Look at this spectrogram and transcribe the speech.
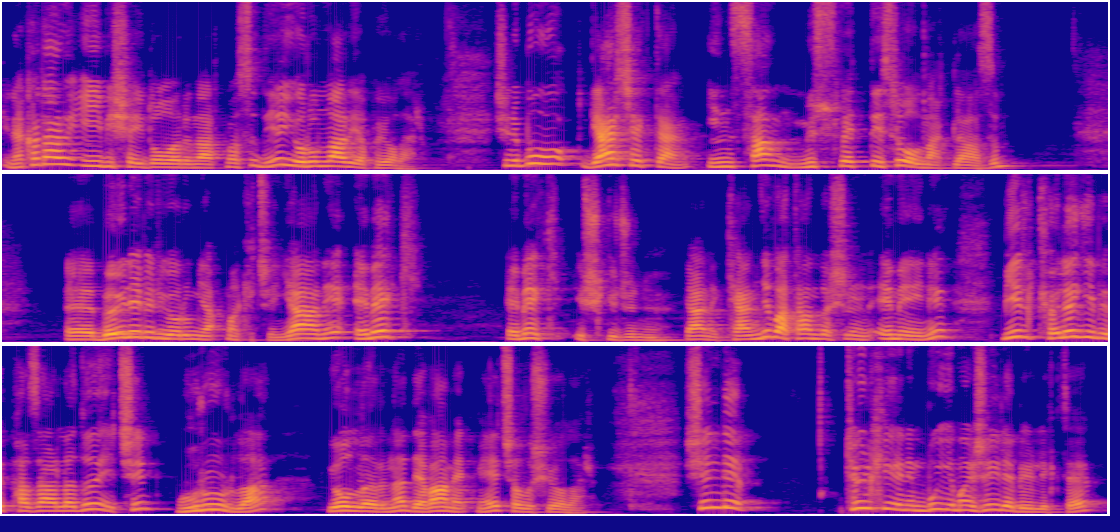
ne kadar iyi bir şey doların artması diye yorumlar yapıyorlar. Şimdi bu gerçekten insan müsveddesi olmak lazım. E, böyle bir yorum yapmak için yani emek emek iş gücünü yani kendi vatandaşının emeğini bir köle gibi pazarladığı için gururla yollarına devam etmeye çalışıyorlar. Şimdi Türkiye'nin bu imajıyla birlikte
